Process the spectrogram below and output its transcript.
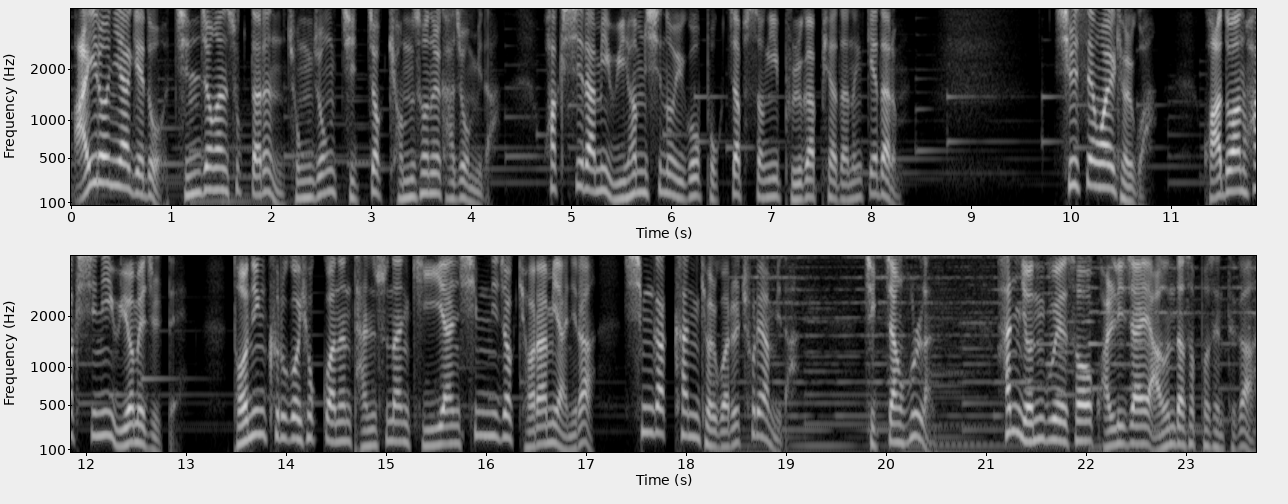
아이러니하게도 진정한 숙달은 종종 지적 겸손을 가져옵니다. 확실함이 위험 신호이고 복잡성이 불가피하다는 깨달음. 실생활 결과 과도한 확신이 위험해질 때 더닝 크루거 효과는 단순한 기이한 심리적 결함이 아니라 심각한 결과를 초래합니다. 직장 혼란. 한 연구에서 관리자의 95%가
